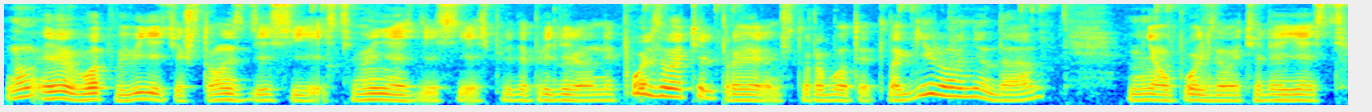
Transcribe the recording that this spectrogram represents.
Ну и вот вы видите, что он здесь есть. У меня здесь есть предопределенный пользователь. Проверим, что работает логирование. Да, у меня у пользователя есть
